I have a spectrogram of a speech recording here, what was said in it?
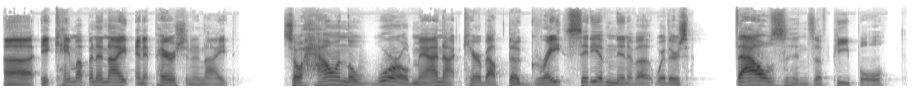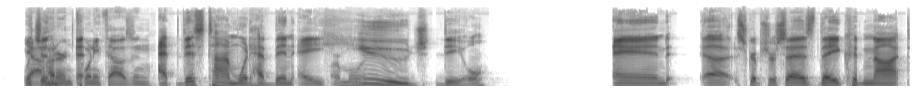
Uh, it came up in a night and it perished in a night. So, how in the world may I not care about the great city of Nineveh, where there's thousands of people, Yeah, which in- 120,000. at this time would have been a huge deal. And uh, scripture says they could not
